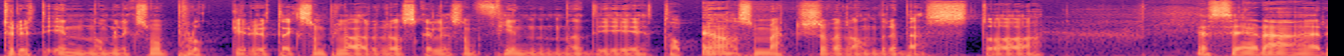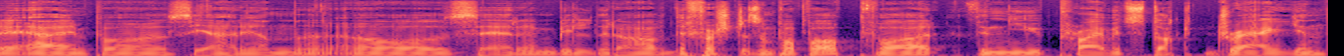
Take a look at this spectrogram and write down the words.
trutt innom liksom, og plukker ut eksemplarer og skal liksom finne de toppene Ja. som matcher hverandre best. Og Jeg ser det er Jeg er inne på sida her igjen og ser bilder av Det første som poppa opp, var The New Private Stock Dragon.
